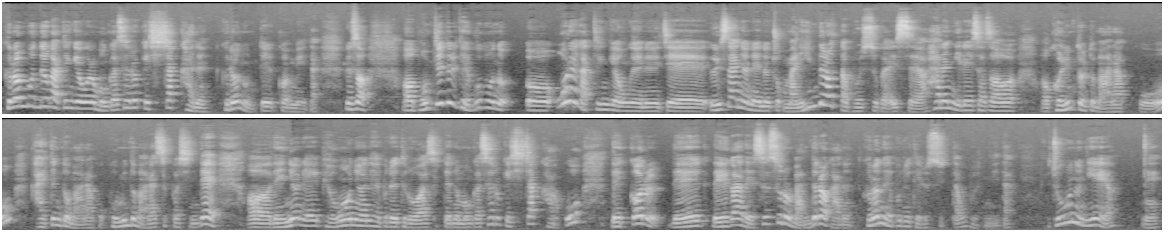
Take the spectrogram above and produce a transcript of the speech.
그런 분들 같은 경우는 뭔가 새롭게 시작하는 그런 운때일 겁니다. 그래서 어, 봄띠들 대부분 어, 올해 같은 경우에는 이제 을사년에는 조금 많이 힘들었다 볼 수가 있어요. 하는 일에 있어서 어, 걸림돌도 많았고 갈등 도 많았고 고민도 많았을 것인데 어, 내년에 병원년 해분에 들어왔을 때는 뭔가 새롭게 시작하고 내 거를 내, 내가 내 스스로 만들어가는 그런 해분이 될 수 있다고 봅니다. 좋은 운이에요. 네.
